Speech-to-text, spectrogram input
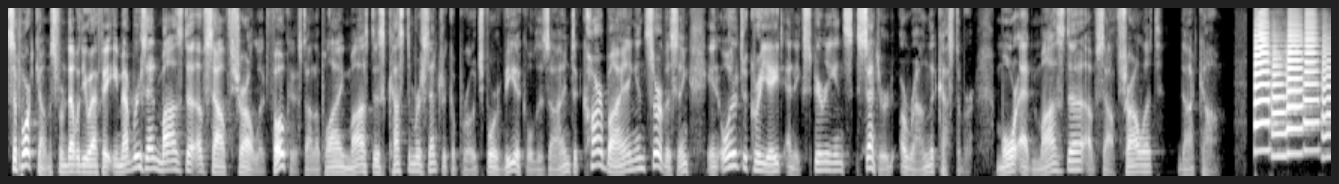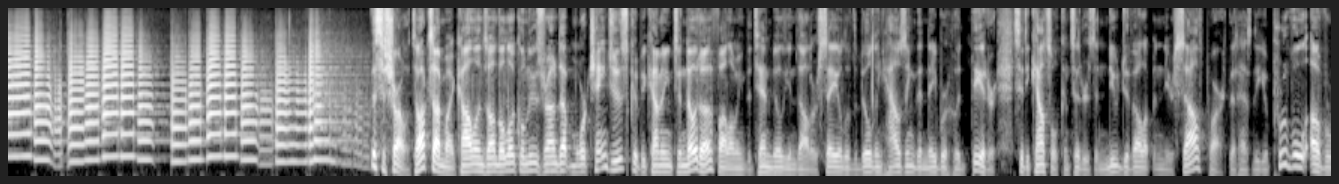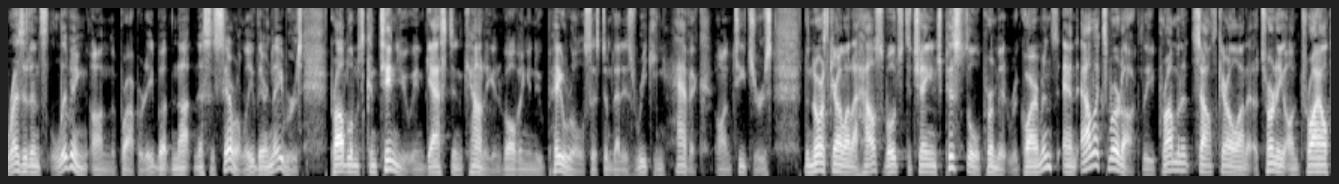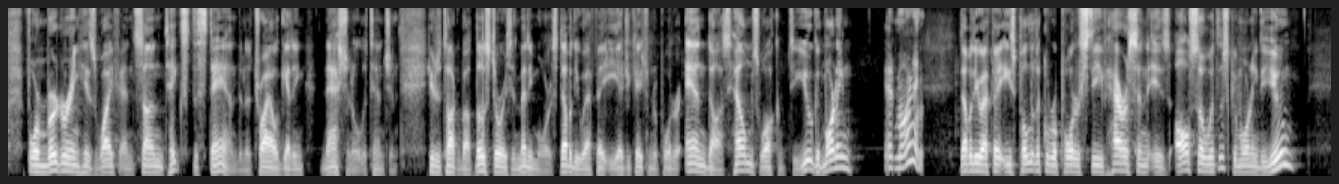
Support comes from WFAE members and Mazda of South Charlotte, focused on applying Mazda's customer centric approach for vehicle design to car buying and servicing in order to create an experience centered around the customer. More at MazdaofSouthCharlotte.com. This is Charlotte Talks. I'm Mike Collins on the local news roundup. More changes could be coming to NODA following the $10 million sale of the building housing the neighborhood theater. City Council considers a new development near South Park that has the approval of residents living on the property, but not necessarily their neighbors. Problems continue in Gaston County involving a new payroll system that is wreaking havoc on teachers. The North Carolina House votes to change pistol permit requirements, and Alex Murdaugh, the prominent South Carolina attorney on trial for murdering his wife and son takes the stand in a trial getting national attention. Here to talk about those stories and many more is WFAE education reporter Ann Doss Helms. Welcome to you. Good morning. Good morning. WFAE's political reporter Steve Harrison is also with us. Good morning to you.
